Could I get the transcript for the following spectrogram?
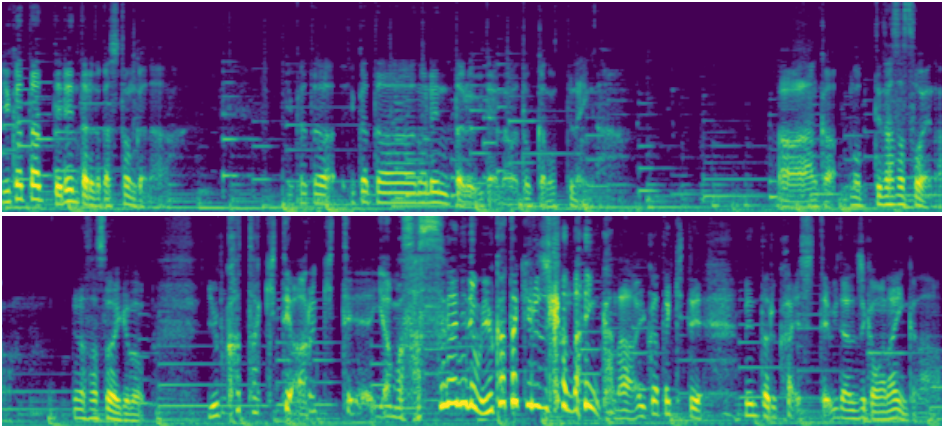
浴衣ってレンタルとかしとんかな？浴衣浴衣のレンタルみたいなのはどっか載ってないんかな。あーなんか載ってなさそうやな。載ってなさそうやけど浴衣着て歩きて、いや、まあさすがにでも浴衣着る時間ないんかな。浴衣着て、レンタル返してみたいな時間はないんかな。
